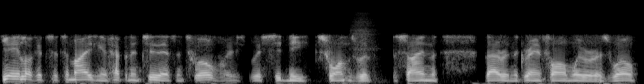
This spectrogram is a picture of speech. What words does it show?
yeah, look, it's it's amazing. It happened in 2012, where, where Sydney Swans were the same. They were in the grand final. We were as well.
